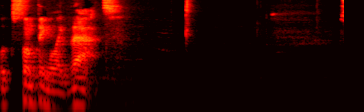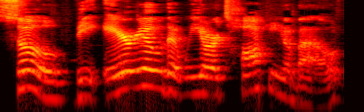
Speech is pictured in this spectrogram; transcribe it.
looks something like that. So the area that we are talking about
